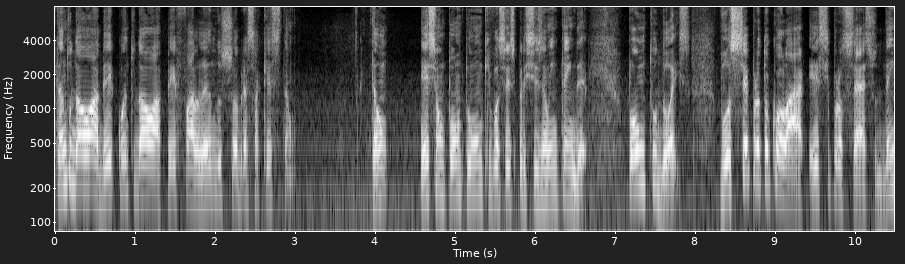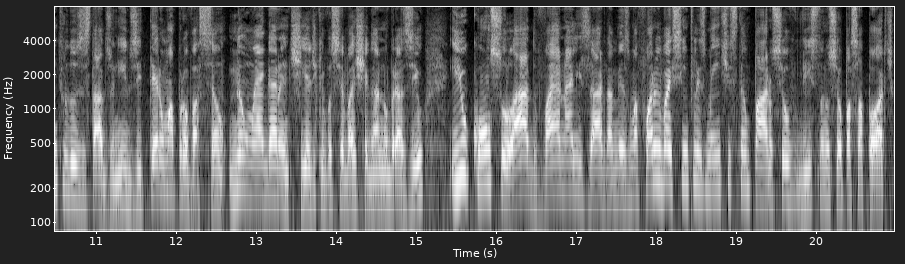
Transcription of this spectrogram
tanto da OAB quanto da OAP, falando sobre essa questão. Então, esse é um ponto um que vocês precisam entender. Ponto 2. Você protocolar esse processo dentro dos Estados Unidos e ter uma aprovação não é garantia de que você vai chegar no Brasil e o consulado vai analisar da mesma forma e vai simplesmente estampar o seu visto no seu passaporte.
